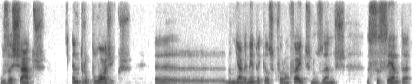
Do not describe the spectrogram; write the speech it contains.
os achados antropológicos, uh, nomeadamente aqueles que foram feitos nos anos 60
